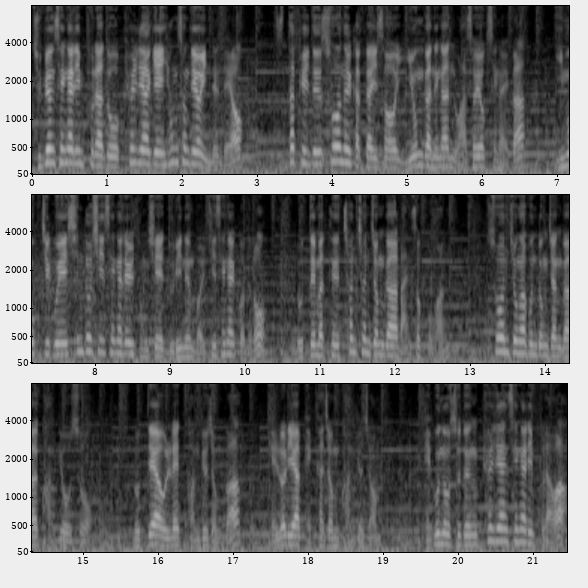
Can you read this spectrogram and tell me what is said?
주변 생활 인프라도 편리하게 형성되어 있는데요. 스타필드 수원을 가까이서 이용 가능한 와서역 생활과 이목지구의 신도시 생활을 동시에 누리는 멀티 생활권으로 롯데마트 천천점과 만석공원, 수원종합운동장과 광교호수, 롯데아울렛 광교점과 갤러리아 백화점 광교점, 백운호수 등 편리한 생활 인프라와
